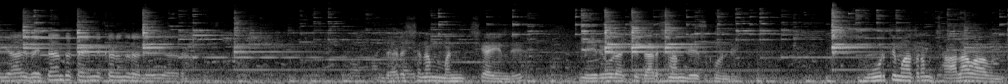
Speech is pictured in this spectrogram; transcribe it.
ఇక అది పెట్టేంత టైం ఇక్కడ ఉందిరా లేదు కదా దర్శనం మంచిగా అయింది. మీరు కూడా వచ్చి దర్శనం చేసుకోండి. మూర్తి మాత్రం చాలా బాగుంది.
